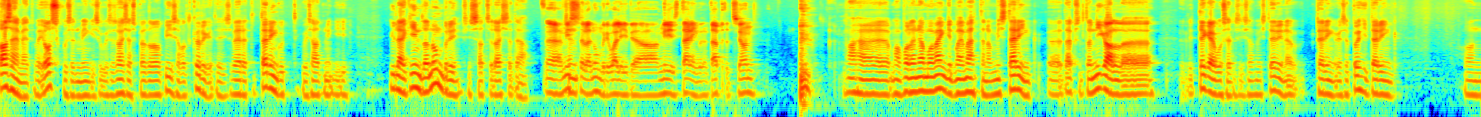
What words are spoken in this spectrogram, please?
tasemed või oskused mingisuguses asjas peavad olema piisavalt kõrged ja siis veeretad täringut, kui saad mingi üle kindla numbri, siis saad seda asja teha Äh, mis on... selle numbri valib ja millised täringud need täpselt siis on? ma, ma pole nii ammu mänginud, ma ei mäleta enam, mis täring äh, täpselt on igal äh, tegevusel, siis on vist erinev täring, aga see põhitäring on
